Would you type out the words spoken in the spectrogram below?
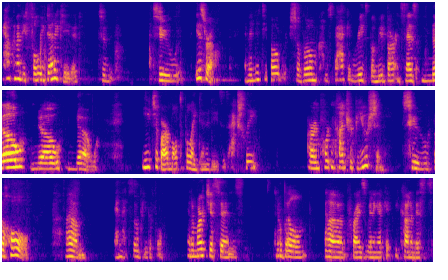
how can I be fully dedicated to to Israel? And then Netivot Shalom comes back and reads Bamidbar and says, No, no, no. Each of our multiple identities is actually our important contribution to the whole. Um, and that's so beautiful. And Amartya Sen's Nobel uh, Prize winning economists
